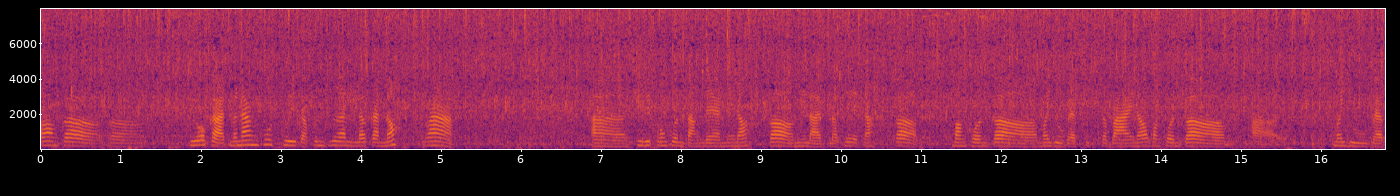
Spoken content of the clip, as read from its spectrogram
อ้อมก็ถือโอกาสมานั่งพูดคุยกับเพื่อนๆแล้วกันเนาะว่าอ่าชีวิตของคนต่างแดนนี่เนาะก็มีหลายประเภทนะก็ บางคนก็มาอยู่แบบสุขสบายเนาะบางคนก็มาอยู่แบบ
